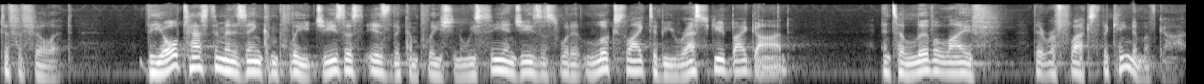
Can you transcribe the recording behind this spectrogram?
to fulfill it. The Old Testament is incomplete. Jesus is the completion. We see in Jesus what it looks like to be rescued by God and to live a life that reflects the kingdom of God.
